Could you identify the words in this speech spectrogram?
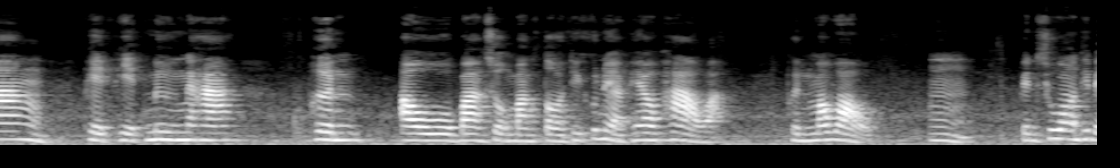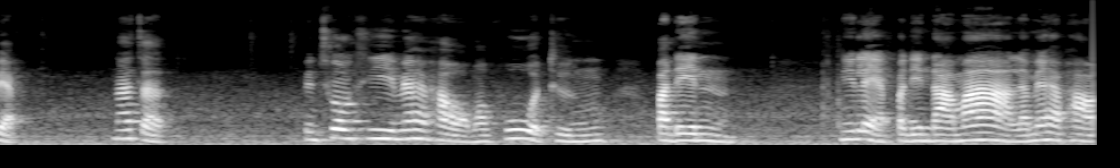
างเพจเพจหนึ่งนะคะ เพิ่นเอาบางช่วงบางตอนที่คุณเหนือแพ้วพราวอะ เพิ่นมาเว้าอืม เป็นช่วงที่แบบน่าจะเป็นช่วงที่แม่แพรพาวออกมาพูดถึงประเด็น นี่แหละประเด็นดราม่าและแม่แพรพาว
